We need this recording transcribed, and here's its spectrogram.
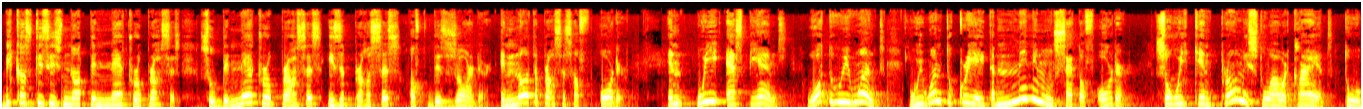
because this is not the natural process. So the natural process is a process of disorder and not a process of order. And we as PMs, what do we want? We want to create a minimum set of order so we can promise to our client, to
